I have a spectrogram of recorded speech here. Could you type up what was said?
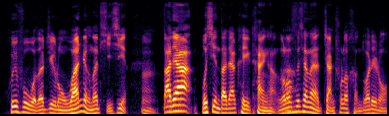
恢复我的这种完整的体系。嗯大家不信，大家可以看一看，俄罗斯现在展出了很多这种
